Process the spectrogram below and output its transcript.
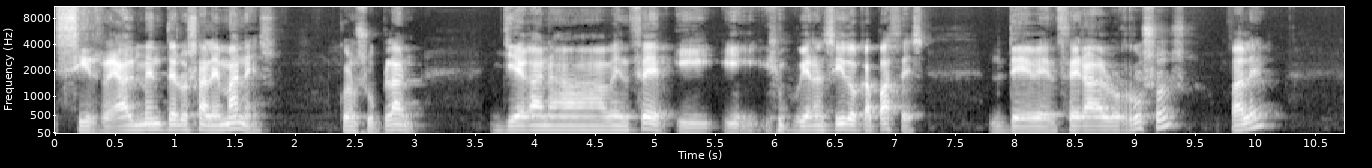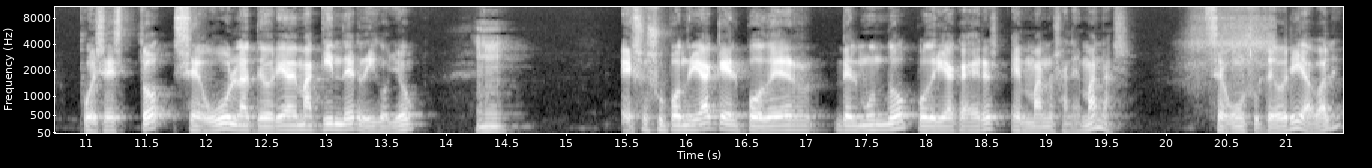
si realmente los alemanes, con su plan, llegan a vencer y, hubieran sido capaces de vencer a los rusos, ¿vale? Pues esto, según la teoría de Mackinder, digo yo, mm. eso supondría que el poder del mundo podría caer en manos alemanas, según su teoría, ¿vale?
